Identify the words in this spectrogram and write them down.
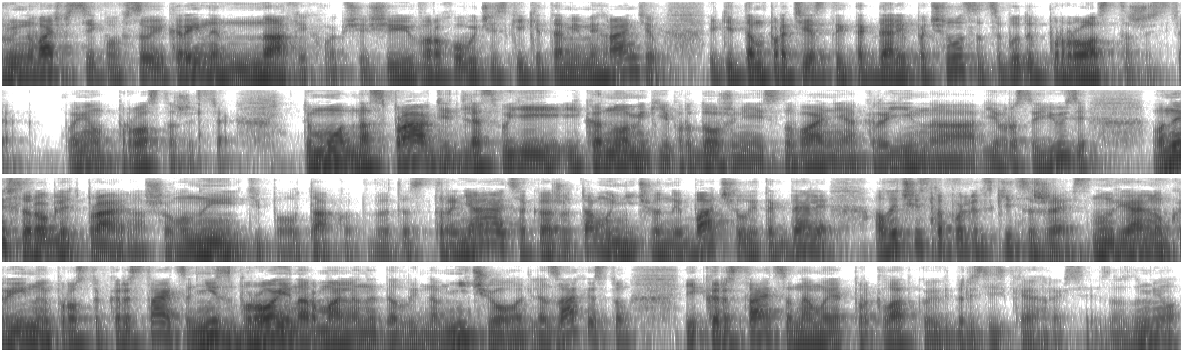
зруйнувати всі свої країни нафіг вообще. Ще й враховуючи, скільки там іммігрантів, які там протести і так далі почнуться, це буде просто жестяк. Поняв? Просто жестяк. Тому насправді для своєї економіки і продовження існування країн в Євросоюзі вони все роблять правильно, що вони, типу, отак от страняються, кажуть, там ми нічого не бачили і так далі. Але чисто по-людськи це жесть. Ну реально Україною просто користаються, ні зброї нормально не дали нам нічого для захисту і користаються нами як прокладкою від російської агресії. Зрозуміло?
